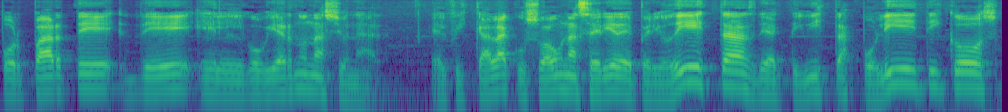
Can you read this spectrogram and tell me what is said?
por parte del gobierno nacional. El fiscal acusó a una serie de periodistas, de activistas políticos,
